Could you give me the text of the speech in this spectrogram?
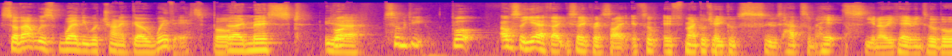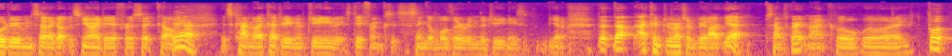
So that was where they were trying to go with it. But They missed. yeah, But somebody, but Also, yeah, like you say, Chris, like if if Michael Jacobs, who's had some hits, you know, he came into a boardroom and said, "I got this new idea for a sitcom." Yeah. it's kind of like I Dream of Jeannie, but it's different because it's a single mother and the genie's, you know, that that I could imagine be like, "Yeah, sounds great, Mike. We'll we'll." Uh, but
